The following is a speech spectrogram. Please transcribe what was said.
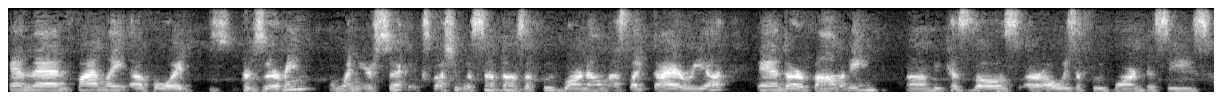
And then finally, avoid preserving when you're sick, especially with symptoms of foodborne illness like diarrhea and or vomiting, um, because those are always a foodborne disease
